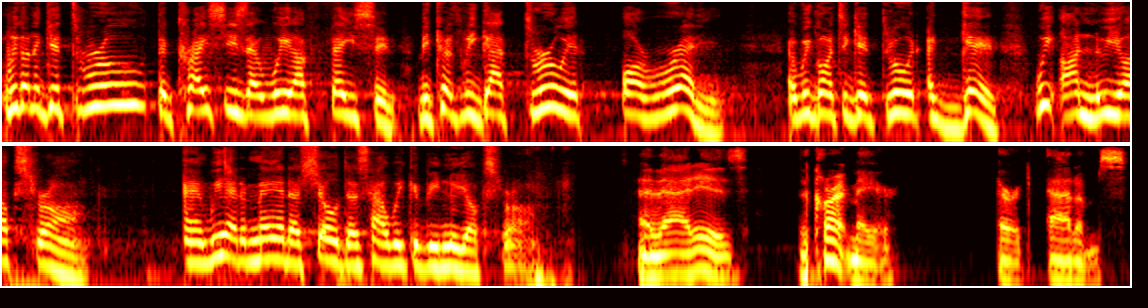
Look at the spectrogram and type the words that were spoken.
We're going to get through the crises that we are facing because we got through it already and we're going to get through it again. We are New York strong. And we had a mayor that showed us how we could be New York strong. And that is the current mayor, Eric Adams.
